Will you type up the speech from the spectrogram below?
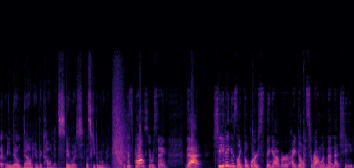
let me know down in the comments. Anyways, let's keep it moving. But this pastor was saying that cheating is like the worst thing ever. I don't surround with men that cheat.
